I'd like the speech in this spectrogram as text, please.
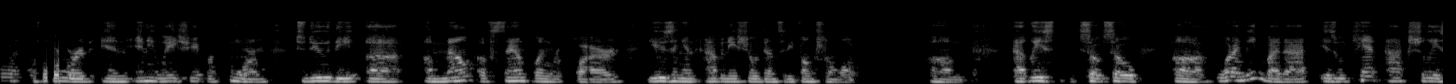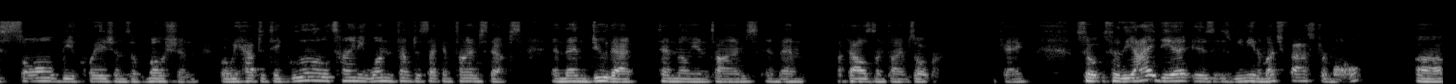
can't afford in any way, shape, or form to do the uh, amount of sampling required using an ab initio density functional model. Um, at least, so, so uh, what I mean by that is we can't actually solve the equations of motion where we have to take little tiny one femtosecond time steps and then do that 10 million times and then a thousand times over. Okay, so so the idea is is we need a much faster model, uh,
